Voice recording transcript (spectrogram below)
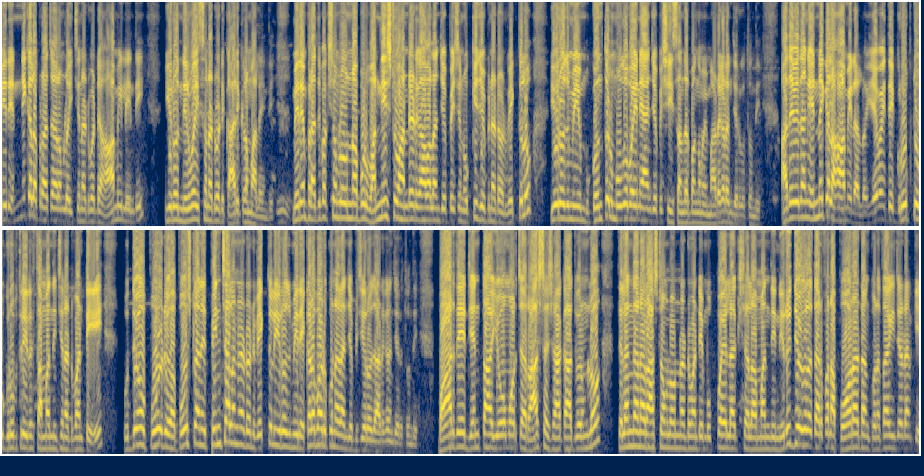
మీరు ఎన్నికల ప్రచారంలో ఇచ్చినటువంటి హామీలు ఏంది ఈ రోజు నిర్వహిస్తున్నటువంటి కార్యక్రమాలు ఏంది మీరేం ప్రతిపక్షంలో ఉన్నప్పుడు వన్ ఈస్ టు హండ్రెడ్ కావాలని చెప్పేసి నొక్కి చెప్పినటువంటి వ్యక్తులు ఈ రోజు మీ గొంతులు మూగబోయినాయి అని చెప్పేసి ఈ సందర్భంగా మేము అడగడం జరుగుతుంది. అదేవిధంగా ఎన్నికల హామీలలో ఏవైతే గ్రూప్ టూ గ్రూప్ త్రీ సంబంధించినటువంటి ఉద్యోగ పోస్టులు అనేది పెంచాలన్నటువంటి వ్యక్తులు ఈ రోజు మీరు ఎక్కడ పడుకున్నారని చెప్పేసి ఈరోజు అడగడం జరుగుతుంది. భారతీయ జనతా యువమోర్చా రాష్ట్ర శాఖ ఆధ్వర్యంలో తెలంగాణ రాష్ట్రంలో ఉన్నటువంటి ముప్పై లక్షల మంది నిరుద్యోగుల తరఫున పోరాటం కొనసాగించడానికి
